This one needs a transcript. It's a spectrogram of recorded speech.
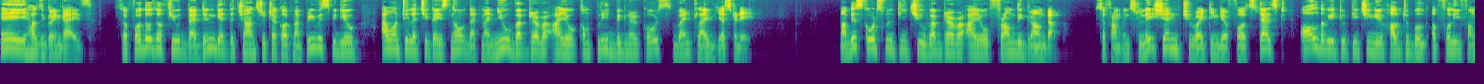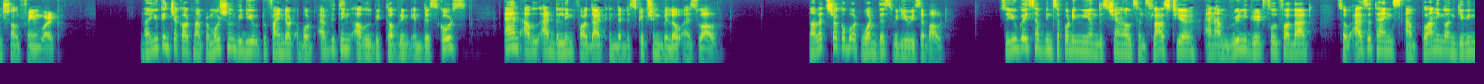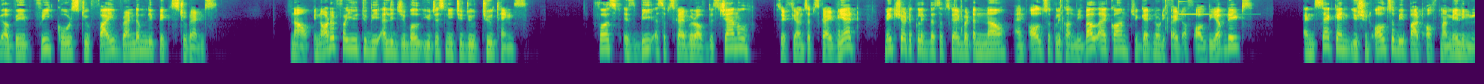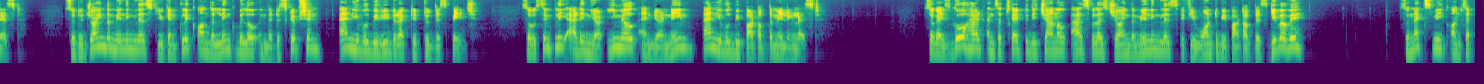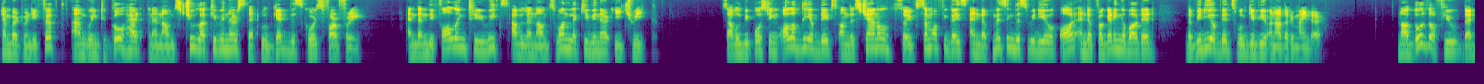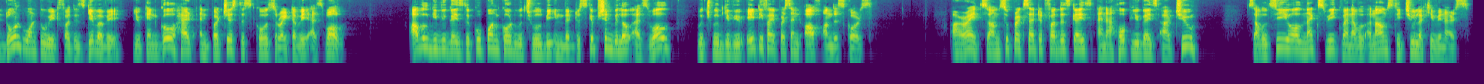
Hey, how's it going guys? So for those of you that didn't get the chance to check out my previous video, I want to let you guys know that my new WebDriver IO complete beginner course went live yesterday. Now this course will teach you WebDriver IO from the ground up. So from installation to writing your first test, all the way to teaching you how to build a fully functional framework. Now you can check out my promotional video to find out about everything I will be covering in this course and I will add the link for that in the description below as well. Now let's talk about what this video is about. So you guys have been supporting me on this channel since last year and I'm really grateful for that. So as a thanks, I'm planning on giving away free course to 5 randomly picked students. Now, in order for you to be eligible, you just need to do two things. First is be a subscriber of this channel. So if you're unsubscribed yet, make sure to click the subscribe button now and also click on the bell icon to get notified of all the updates. And second, you should also be part of my mailing list. So to join the mailing list, you can click on the link below in the description and you will be redirected to this page. So simply add in your email and your name and you will be part of the mailing list. So guys, go ahead and subscribe to the channel as well as join the mailing list if you want to be part of this giveaway. So next week on September 25th, I'm going to go ahead and announce two lucky winners that will get this course for free. And then the following three weeks, I will announce one lucky winner each week. So I will be posting all of the updates on this channel. So if some of you guys end up missing this video or end up forgetting about it, the video updates will give you another reminder. Now those of you that don't want to wait for this giveaway, you can go ahead and purchase this course right away as well. I will give you guys the coupon code which will be in the description below as well, which will give you 85% off on this course. Alright, so I'm super excited for this guys and I hope you guys are too. So I will see you all next week when I will announce the two lucky winners.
